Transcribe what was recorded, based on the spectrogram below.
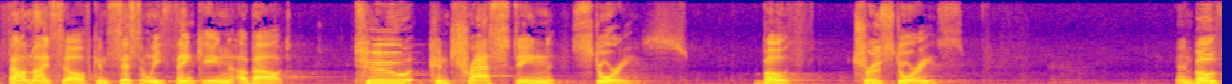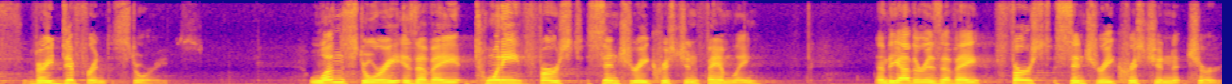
found myself consistently thinking about two contrasting stories, both true stories and both very different stories. One story is of a 21st century Christian family and the other is of a first century Christian church.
